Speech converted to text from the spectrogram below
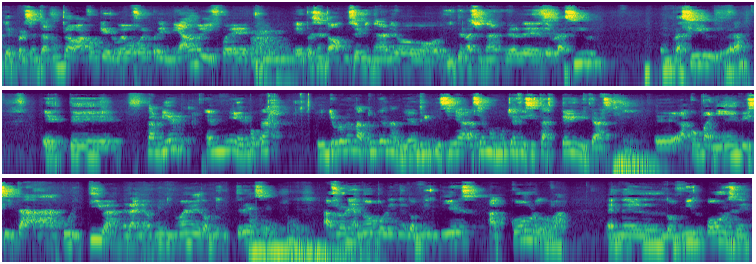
que presentaron un trabajo que luego fue premiado y fue eh, presentado en un seminario internacional a nivel de, de, Brasil, en Brasil, ¿verdad? Este, también en mi época, y yo creo que en la tuya también, hacíamos muchas visitas técnicas, eh, acompañé visitas a Curitiba en el año 2009, 2013, a Florianópolis en el 2010, a Córdoba en el 2011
